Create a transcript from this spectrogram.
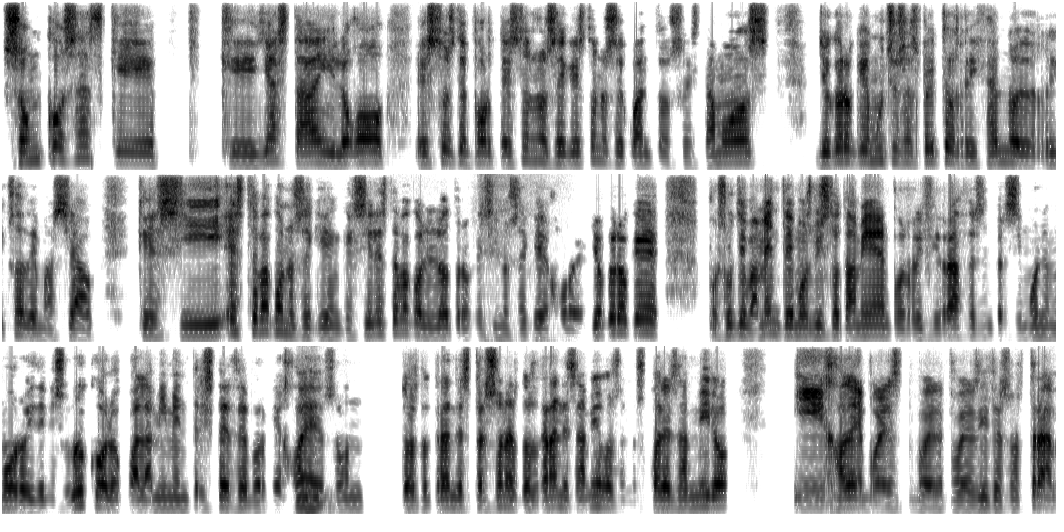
Son cosas que que ya está, y luego esto es deporte, esto no sé qué, esto no sé cuántos. Estamos, yo creo que en muchos aspectos rizando el rizo demasiado. Que si este va con no sé quién, que si este va con el otro, que si no sé qué, joder. Yo creo que, pues últimamente hemos visto también, pues rifirrafes entre Simone Moro y Denis Uruco, lo cual a mí me entristece porque, joder, son dos grandes personas, dos grandes amigos a los cuales admiro y joder, pues, pues, pues dices, ostras,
